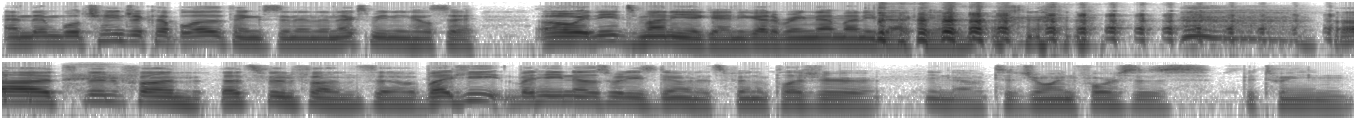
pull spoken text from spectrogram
and then we'll change a couple other things, and in the next meeting he'll say, oh, it needs money again. You got to bring that money back in. uh, it's been fun. That's been fun. So, but he but he knows what he's doing. It's been a pleasure, you know, to join forces between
